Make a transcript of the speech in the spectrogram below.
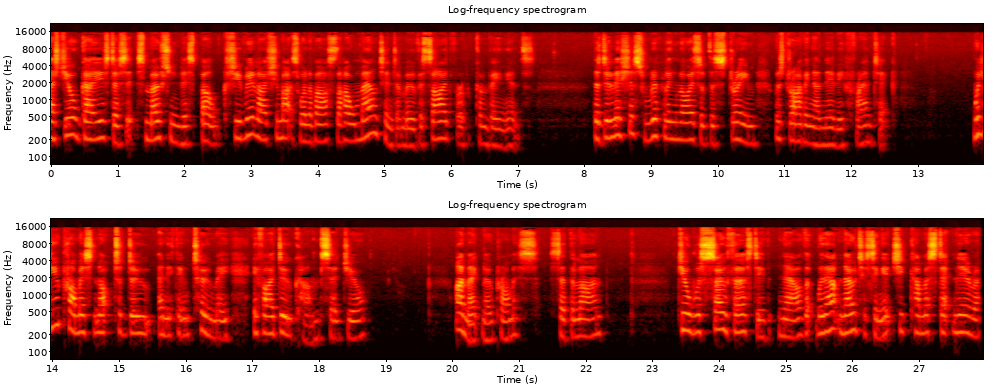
As Jill gazed at its motionless bulk, she realized she might as well have asked the whole mountain to move aside for convenience. The delicious rippling noise of the stream was driving her nearly frantic. Will you promise not to do anything to me if I do come? said Jill. I make no promise, said the lion. Jill was so thirsty now that without noticing it, she'd come a step nearer.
